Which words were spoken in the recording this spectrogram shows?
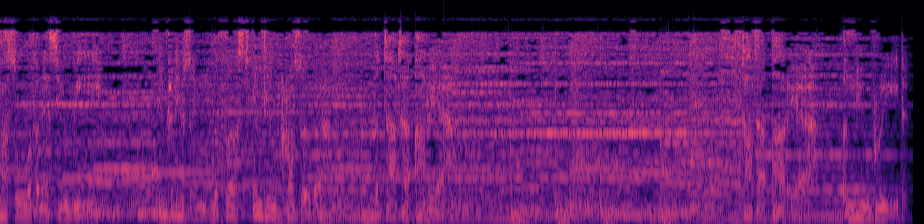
muscle of an SUV. Introducing the first Indian crossover, the Tata Aria. Tata Aria, a new breed.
